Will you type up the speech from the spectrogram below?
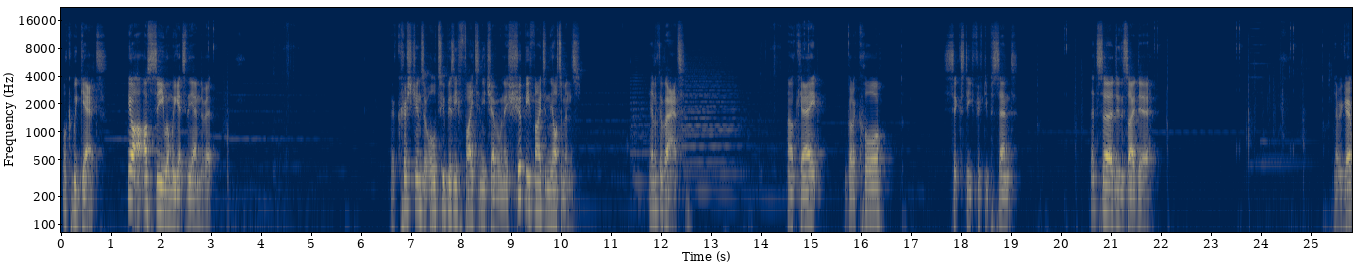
What could we get? You know, I'll, I'll see when we get to the end of it. The Christians are all too busy fighting each other when they should be fighting the Ottomans. Yeah, look at that. Okay, got a core. 60, 50%. Let's uh, do this idea. There we go.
